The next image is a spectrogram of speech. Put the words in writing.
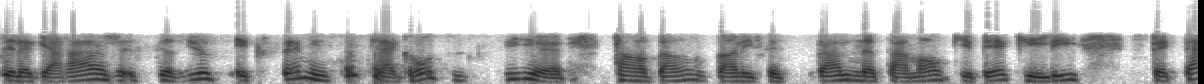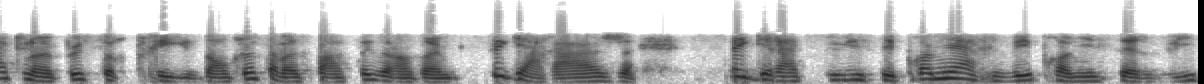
C'est le garage Sirius XM. Et ça, c'est la grosse aussi euh, tendance dans les festivals, notamment au Québec, les spectacles un peu surprises. Donc là, ça va se passer dans un petit garage c'est gratuit, c'est premier arrivé, premier servi.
